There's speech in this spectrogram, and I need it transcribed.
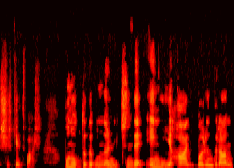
şirket var. Bu noktada bunların içinde en iyi hal barındıran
